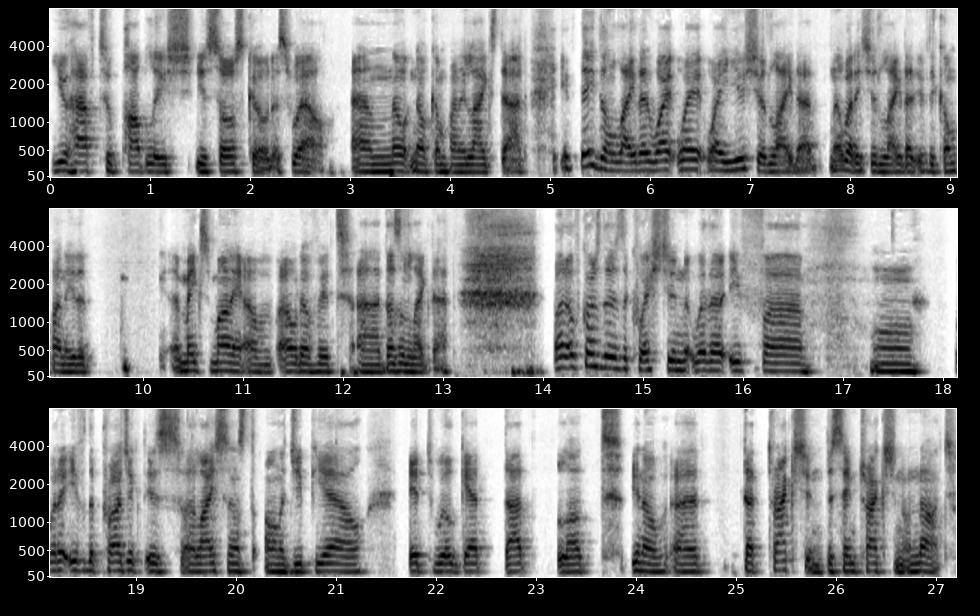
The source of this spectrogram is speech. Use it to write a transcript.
you have to publish your source code as well. And no no company likes that. If they don't like that why why why you should like that? Nobody should like that if the company that makes money out, out of it uh, doesn't like that. But of course there's the question whether if uh, mm, whether if the project is uh, licensed on a gpl it will get that lot you know uh, that traction the same traction or not.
